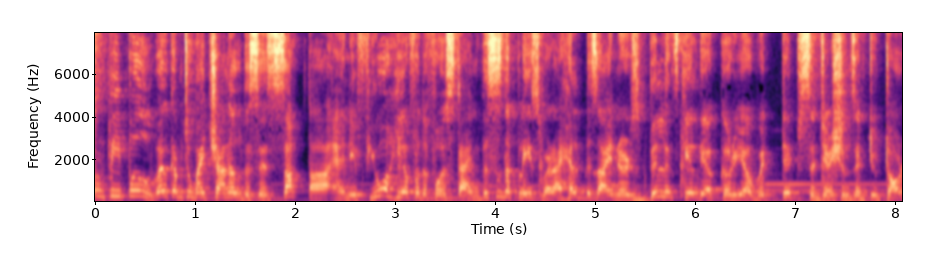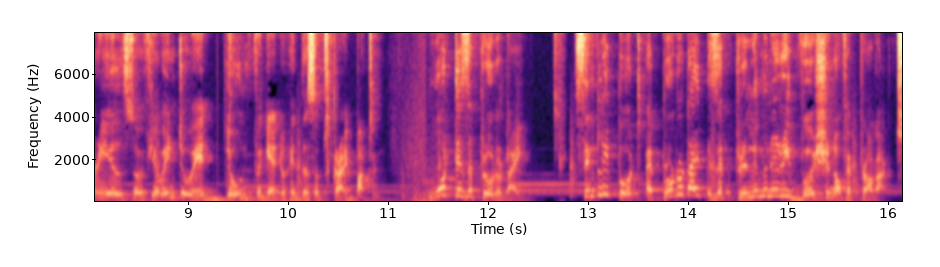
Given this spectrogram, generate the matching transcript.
Awesome people, welcome to my channel. This is Sapta and if you are here for the first time, this is the place where I help designers build and scale their career with tips, suggestions and tutorials. So if you're into it, don't forget to hit the subscribe button. What is a prototype? Simply put, a prototype is a preliminary version of a product.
